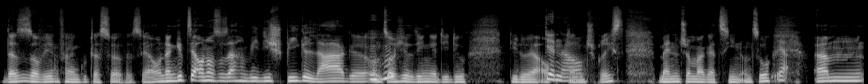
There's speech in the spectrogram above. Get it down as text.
Das ist auf jeden Fall ein guter Service, ja. Und dann gibt's ja auch noch so Sachen wie die Spiegellage und solche Dinge, die du, die du ja auch Mhm. Genau. dann sprichst. Manager-Magazin und so. Ja. Ähm,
